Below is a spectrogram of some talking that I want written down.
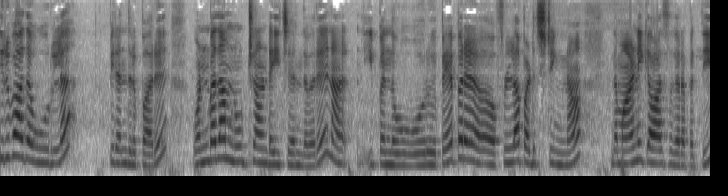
திருவாத ஊரில் பிறந்திருப்பார். ஒன்பதாம் நூற்றாண்டை சேர்ந்தவர். நான் இப்போ இந்த ஒரு பேப்பரை ஃபுல்லாக படிச்சிட்டிங்கன்னா இந்த மாணிக்க வாசகரை பற்றி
